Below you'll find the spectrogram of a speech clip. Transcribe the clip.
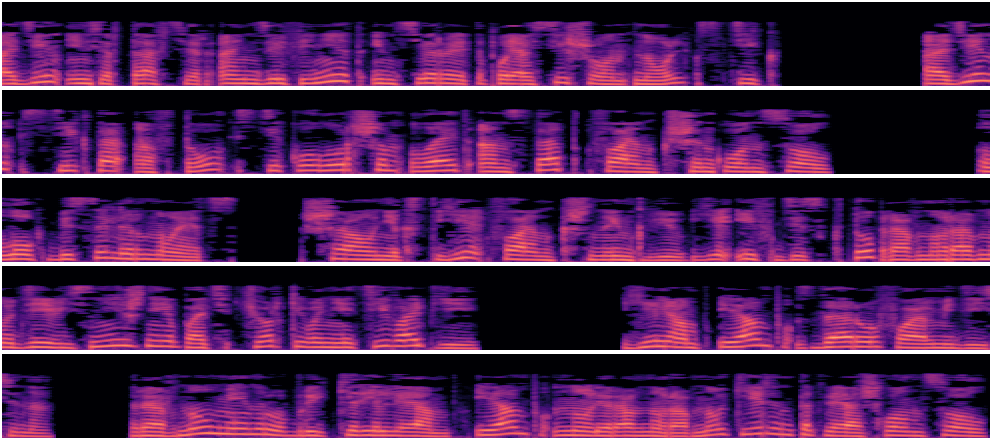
1 insert after undefinite insert position 0 stick 1. Стикта авто, стиколоршем light unstop function console. Log bestseller notes. Shaunext e function incview e if desktop равно равно 9 нижнее подчеркивание TYP. EAMP EAMP здоровая медицина. Равно main рубрике EAMP EAMP 0 равно равно current console.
